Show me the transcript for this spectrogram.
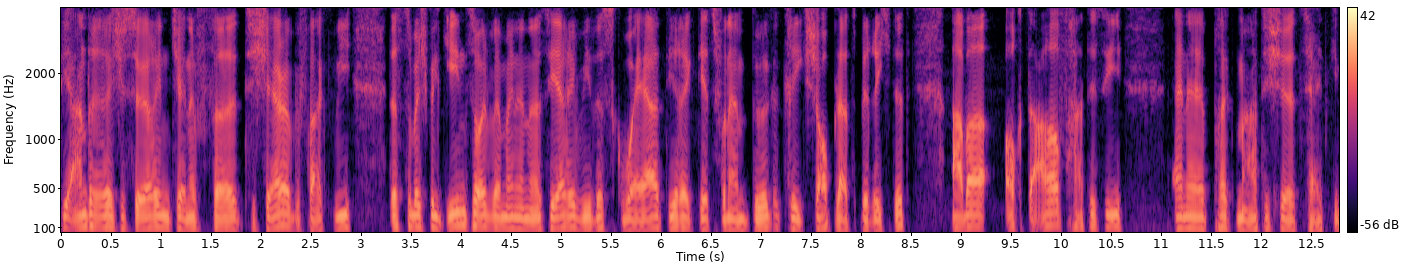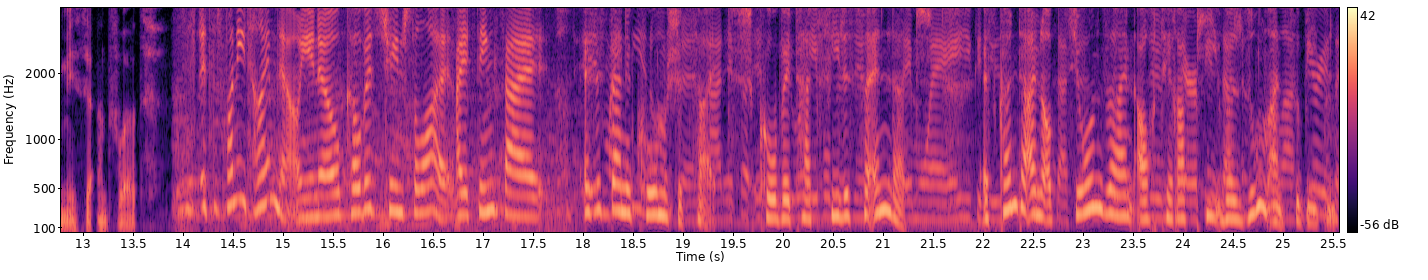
die andere Regisseurin Jennifer Teixeira befragt, wie das zum Beispiel gehen soll, wenn man in einer Serie wie The Square direkt jetzt von einem Bürgerkriegsschauplatz berichtet. Aber auch darauf hatte sie eine pragmatische, zeitgemäße Antwort. Es ist eine komische Zeit. Covid hat vieles verändert. Es könnte eine Option sein, auch Therapie über Zoom anzubieten.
